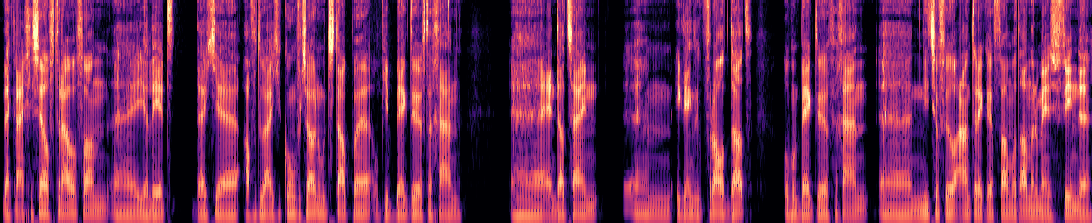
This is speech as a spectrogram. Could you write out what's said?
daar krijg je zelfvertrouwen van. Eh, je leert dat je af en toe uit je comfortzone moet stappen, op je bek durft te gaan. Eh, en dat zijn, ehm, ik denk vooral dat, op een bek durven gaan, eh, niet zoveel aantrekken van wat andere mensen vinden.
